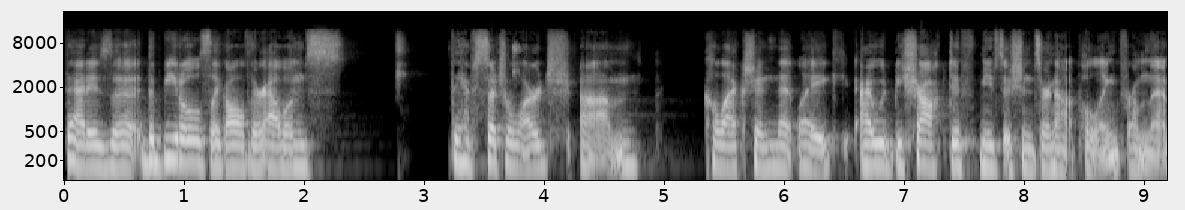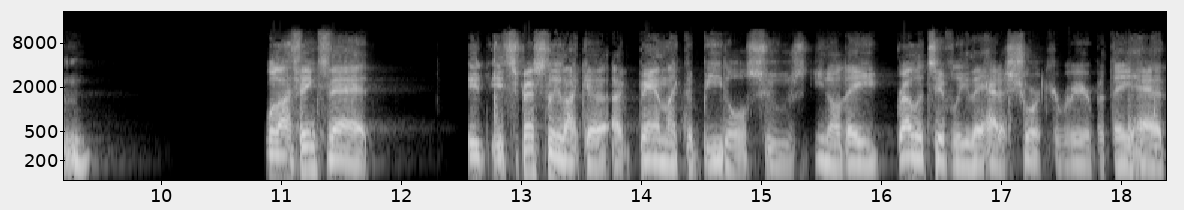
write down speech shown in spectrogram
that is a the Beatles like all of their albums they have such a large um collection that like I would be shocked if musicians are not pulling from them. Well, I think that it, especially like a, a, band like the Beatles, who's you know they relatively they had a short career, but they had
